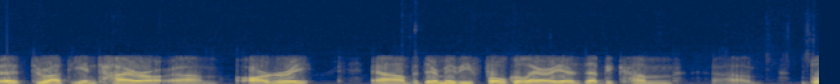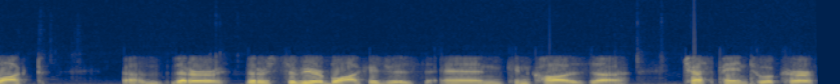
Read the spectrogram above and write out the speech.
uh, throughout the entire um, artery, uh, but there may be focal areas that become uh, blocked uh, that are that are severe blockages and can cause uh, chest pain to occur.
